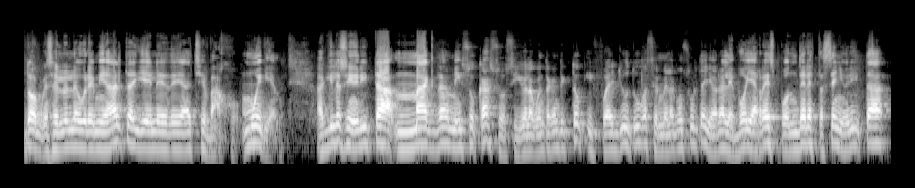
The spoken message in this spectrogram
Doc, me salió la uremia alta y LDH bajo. Muy bien. Aquí la señorita Magda me hizo caso, siguió la cuenta en TikTok y fue a YouTube a hacerme la consulta y ahora le voy a responder a esta señorita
